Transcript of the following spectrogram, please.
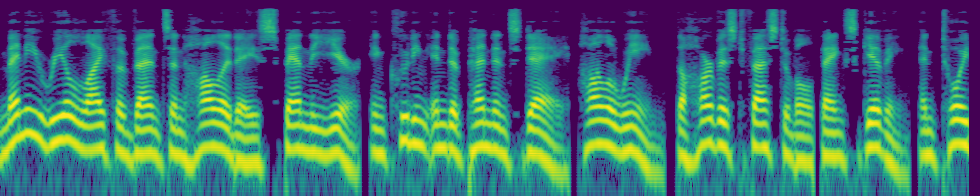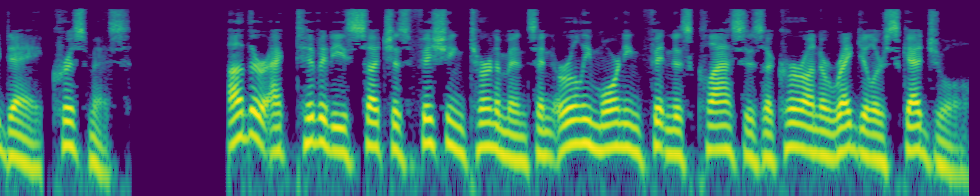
Many real-life events and holidays span the year, including Independence Day, Halloween, the Harvest Festival Thanksgiving, and Toy Day Christmas. Other activities such as fishing tournaments and early morning fitness classes occur on a regular schedule.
